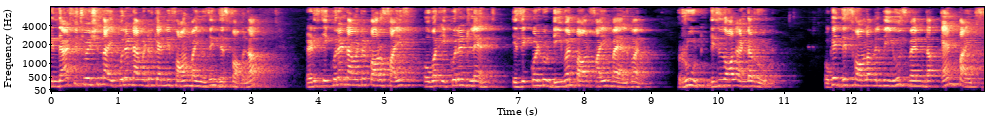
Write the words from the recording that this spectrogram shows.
In that situation, the equivalent diameter can be found by using this formula. That is equivalent diameter power 5 over equivalent length is equal to d1 power 5 by l1 root. This is all under root. Okay this formula will be used when the n pipes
